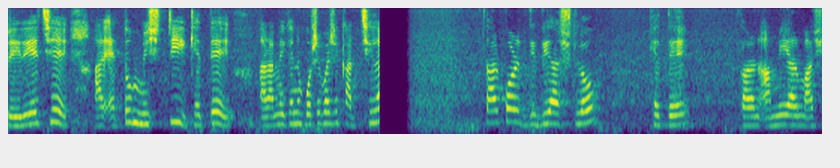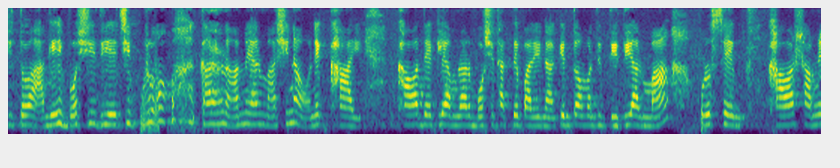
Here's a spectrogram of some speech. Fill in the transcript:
বেরিয়েছে, আর এত মিষ্টি খেতে। আর আমি এখানে বসে বসে খাচ্ছিলাম। তারপর দিদি আসলো খেতে। কারণ আমি আর মাসি তো আগেই বসিয়ে দিয়েছি পুরো। কারণ আমি আর মাসি না অনেক খাই। খাওয়া দেখলে আমরা আর বসে থাকতে পারি না। কিন্তু আমাদের দিদি আর মা পুরো সেম খাওয়ার সামনে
